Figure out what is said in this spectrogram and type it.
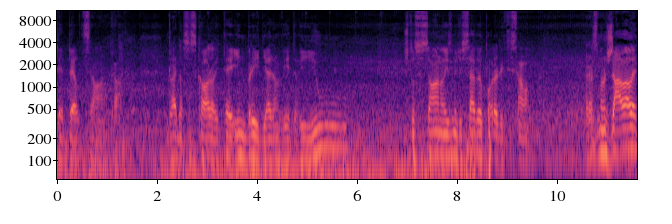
te belce, ono, kao, gledao sam skoro i te inbreed jedan video i ju, što su se ono između sebe u porodici samo razmnožavale.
